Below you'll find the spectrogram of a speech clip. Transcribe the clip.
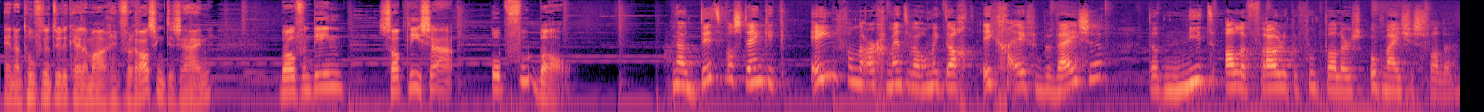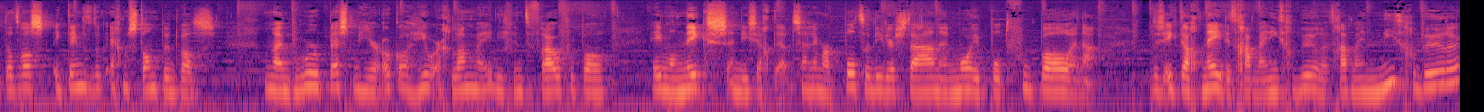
En dat hoeft natuurlijk helemaal geen verrassing te zijn. Bovendien zat Lisa op voetbal. Nou, dit was denk ik één van de argumenten waarom ik dacht: ik ga even bewijzen dat niet alle vrouwelijke voetballers op meisjes vallen. Dat was, ik denk dat het ook echt mijn standpunt was. Want mijn broer pest me hier ook al heel erg lang mee. Die vindt vrouwenvoetbal helemaal niks. En die zegt, ja, het zijn alleen maar potten die er staan en mooie pot voetbal. En nou, dus ik dacht, nee, dit gaat mij niet gebeuren. Het gaat mij niet gebeuren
